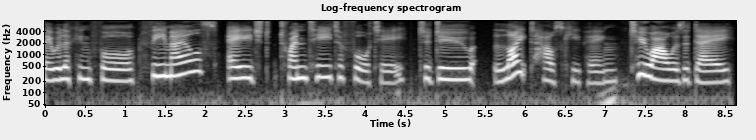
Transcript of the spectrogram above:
They were looking for females aged 20 to 40 to do light housekeeping, two hours a day.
